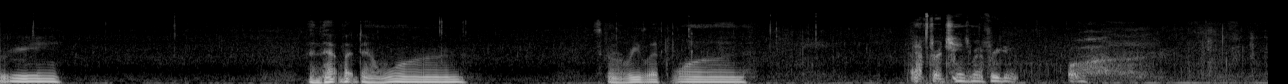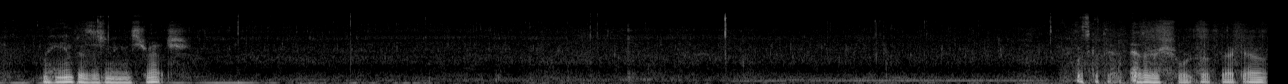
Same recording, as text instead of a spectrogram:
Three. And that let down one. It's gonna relift one. After I change my freaking, oh, my hand positioning and stretch. Let's get the other short hook back out.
